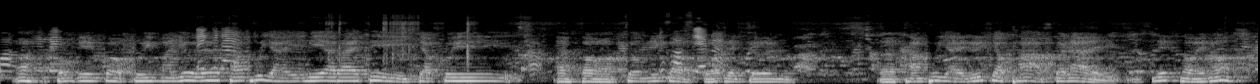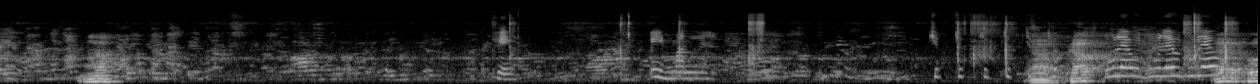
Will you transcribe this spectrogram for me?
ว่าอะไม่ผเล่นมเองก็คุยมาเยอะแล้วทางผู้ใหญ่มีอะไรที่จะคุยอะต่อช่วงนี้ก็ขอเรียนเชิญเอ่อทางผู้ใหญ่หรือเจ้าภาพก็ได้นิดหน่อยเนาะอะ โอเคไม่เห็ นมันเลยชิบชิบชิบชิบชิบอะชิบครับ ดูเร็วดูเร็วดูเร็วเอ่อขอ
